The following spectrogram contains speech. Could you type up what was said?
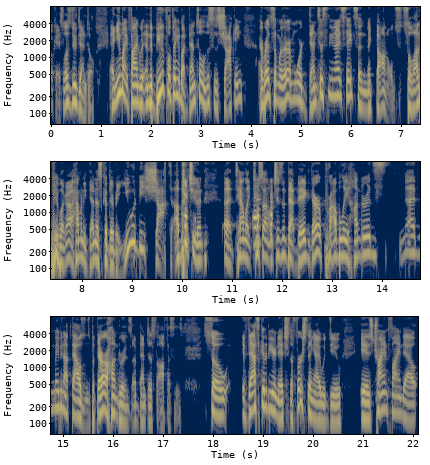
Okay, so let's do dental. And you might find, and the beautiful thing about dental, this is shocking. I read somewhere there are more dentists in the United States than McDonald's. So a lot of people are like, oh, how many dentists could there be? You would be shocked. I'll bet you in a town like Tucson, which isn't that big, there are probably hundreds, eh, maybe not thousands, but there are hundreds of dentist offices. So if that's going to be your niche, the first thing I would do is try and find out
